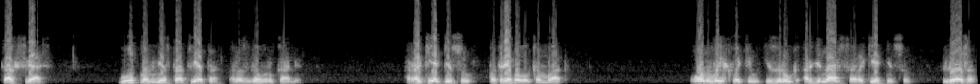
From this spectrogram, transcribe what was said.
Как связь? Гутман вместо ответа развел руками. «Ракетницу!» — потребовал комбат. Он выхватил из рук ординарца ракетницу. Лежа,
